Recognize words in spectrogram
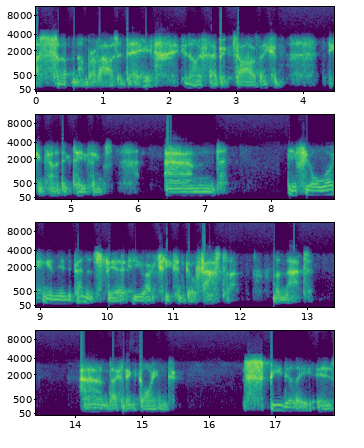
a certain number of hours a day. You know, if they're big stars, they can they can kind of dictate things. And if you're working in the independent sphere, you actually can go faster than that. And I think going speedily is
